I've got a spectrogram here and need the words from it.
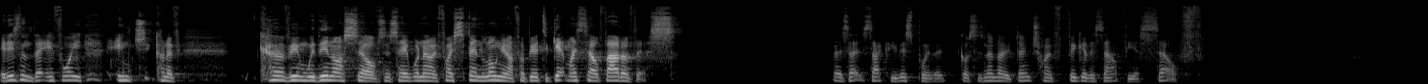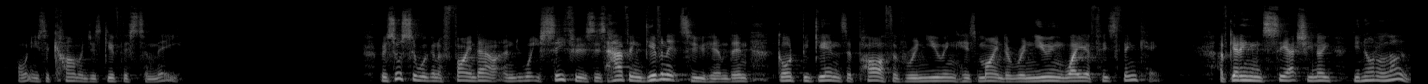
It isn't that if we kind of curve in within ourselves and say, well, now, if I spend long enough, I'll be able to get myself out of this. And it's exactly this point that God says, no, no, don't try and figure this out for yourself. I want you to come and just give this to me. But it's also, we're going to find out, and what you see through this is having given it to him, then God begins a path of renewing his mind, a renewing way of his thinking, of getting him to see, actually, no, you're not alone.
